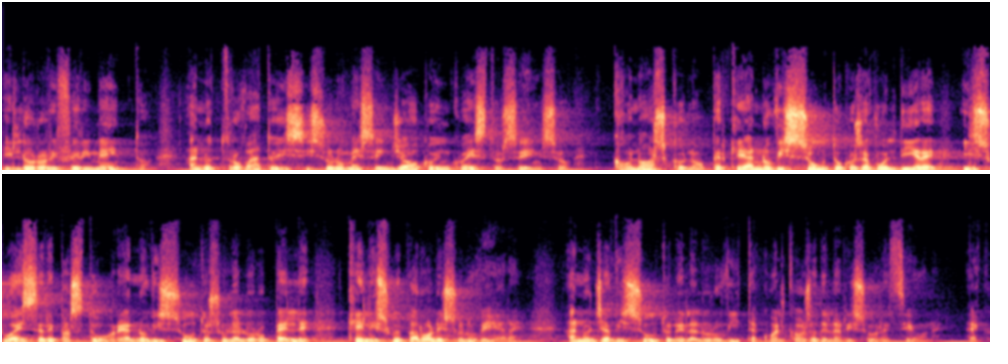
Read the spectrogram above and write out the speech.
il loro riferimento, hanno trovato e si sono messe in gioco in questo senso, conoscono perché hanno vissuto cosa vuol dire il suo essere pastore, hanno vissuto sulla loro pelle che le sue parole sono vere, hanno già vissuto nella loro vita qualcosa della risurrezione. Ecco,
